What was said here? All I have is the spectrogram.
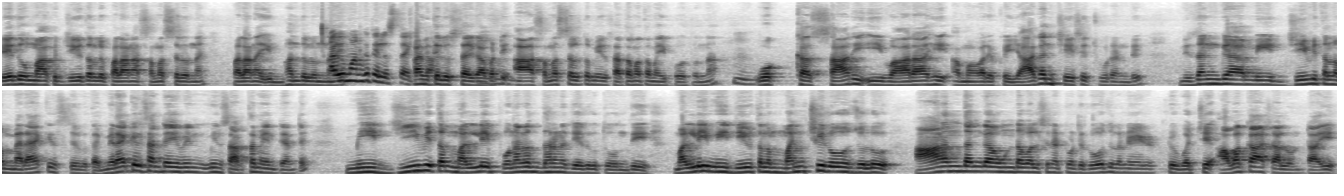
లేదు మాకు జీవితంలో ఫలానా సమస్యలు ఉన్నాయి ఫలానా ఇబ్బందులు ఉన్నాయి మనకు తెలుస్తాయి అవి. తెలుస్తాయి కాబట్టి ఆ. సమస్యలతో మీరు సతమతం అయిపోతున్నా. ఒక్కసారి ఈ వారాహి అమ్మవారి యొక్క యాగం చేసి చూడండి. నిజంగా మీ జీవితంలో మెరాకిల్స్ జరుగుతాయి. మెరాకిల్స్ అంటే మీన్స్ అర్థం ఏంటి అంటే మీ జీవితం మళ్ళీ పునరుద్ధరణ జరుగుతుంది. మళ్ళీ మీ జీవితంలో మంచి రోజులు ఆనందంగా ఉండవలసినటువంటి రోజులు అనేటువంటి వచ్చే అవకాశాలు ఉంటాయి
